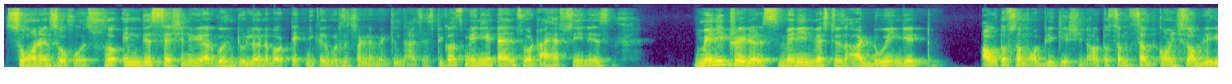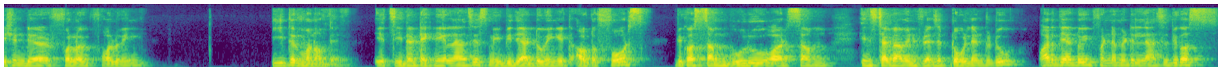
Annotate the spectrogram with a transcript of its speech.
so on and so forth. So in this session, we are going to learn about technical versus fundamental analysis because many a times what I have seen is many traders, many investors are doing it out of some obligation, out of some subconscious obligation. They're follow, following either one of them it's either technical analysis, maybe they are doing it out of force because some guru or some Instagram influencer told them to do, or they are doing fundamental analysis because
